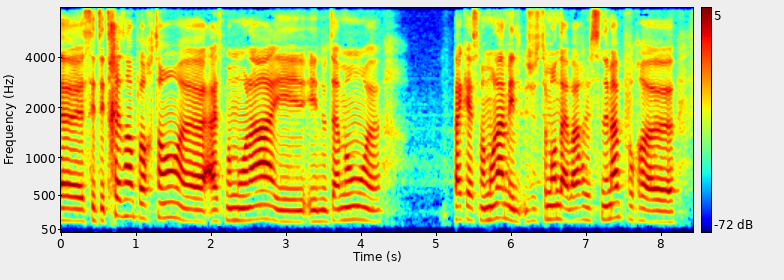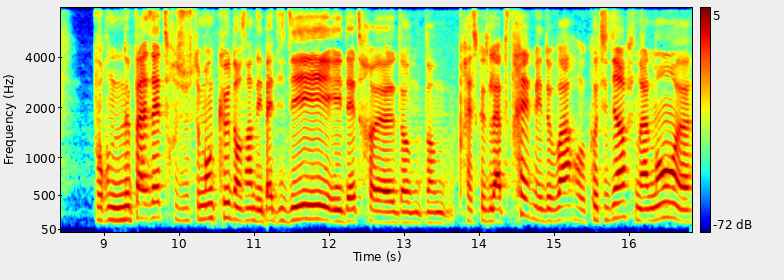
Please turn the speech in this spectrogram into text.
Euh, C'était très important euh, à ce moment-là, et, notamment, pas qu'à ce moment-là, mais justement d'avoir le cinéma pour... pour ne pas être justement que dans un débat d'idées et d'être presque de l'abstrait, mais de voir au quotidien finalement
